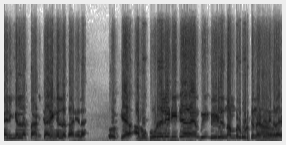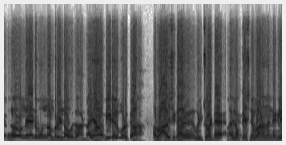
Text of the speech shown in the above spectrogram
കരിങ്കല്ലത്താണ്. കരിങ്കല്ലത്താണ് അല്ലെ? ഓക്കെ അപ്പൊ കൂടുതൽ ഡീറ്റെയിൽ ഞാൻ വീഡിയോയിൽ നമ്പർ കൊടുക്കുന്നുണ്ട്. നിങ്ങൾ നിങ്ങളെ നിങ്ങൾ ഒന്ന് രണ്ട് മൂന്ന് നമ്പർ ഉണ്ടാവുമല്ലോ. അത് ഞാൻ വീഡിയോയിൽ കൊടുക്കാം. അപ്പൊ ആവശ്യക്കാർ വിളിച്ചോട്ടെ. ലൊക്കേഷൻ വേണമെന്നുണ്ടെങ്കിൽ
